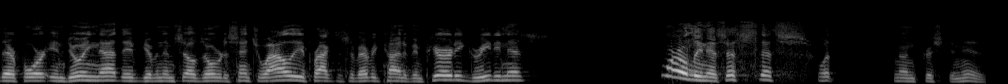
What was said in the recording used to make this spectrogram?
therefore, in doing that, they've given themselves over to sensuality, a practice of every kind of impurity, greediness, worldliness. That's, that's what non Christian is.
